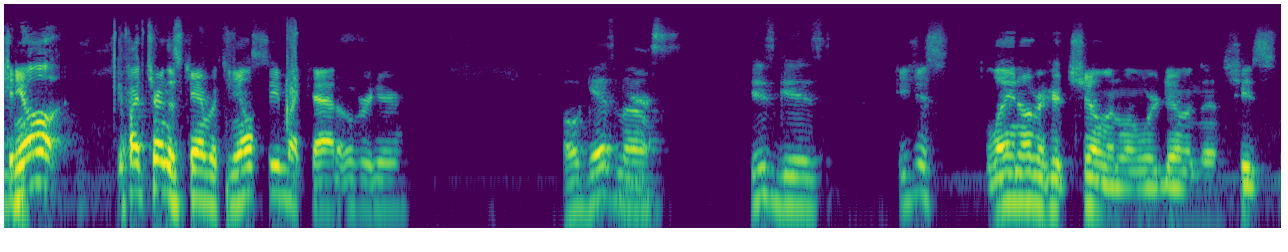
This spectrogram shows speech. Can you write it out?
Can y'all, if I turn this camera, can y'all see my cat over here? Oh, Gizmo. Yes. Giz giz. She's just laying over here chilling when we're doing this. She's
